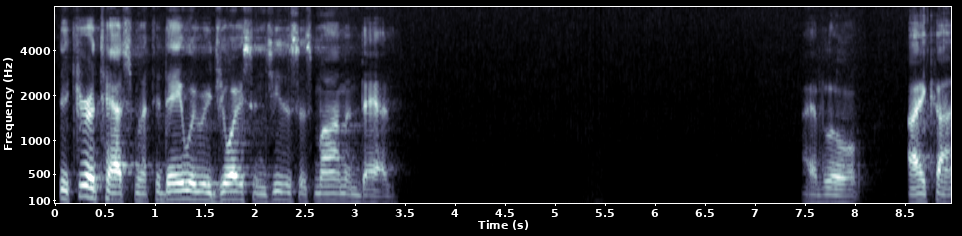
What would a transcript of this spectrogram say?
secure attachment. Today we rejoice in Jesus' mom and dad. I have a little icon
